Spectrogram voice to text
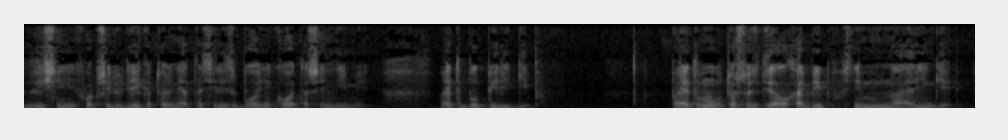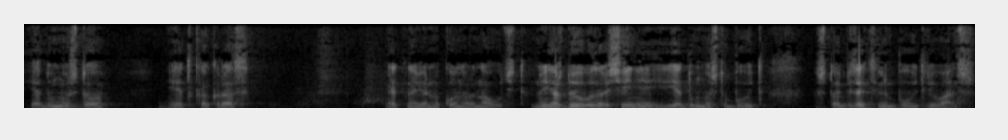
лишних вообще людей, которые не относились к бою, никакого отношения не имеют. Это был перегиб. Поэтому то, что сделал Хабиб с ним на ринге, я думаю, что это как раз, это, наверное, Конора научит. Но я жду его возвращения, и я думаю, что будет, что обязательно будет реванш.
